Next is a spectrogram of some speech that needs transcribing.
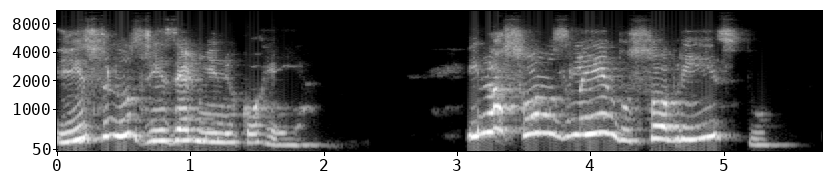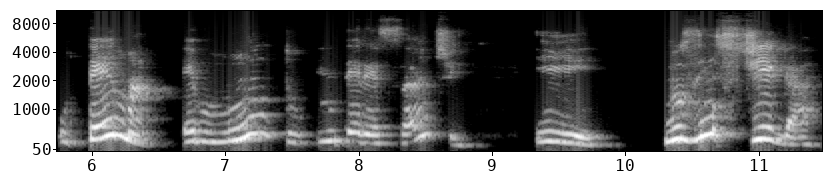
Isso nos diz Hermínio Correia. E nós fomos lendo sobre isto. O tema é muito interessante e nos instiga.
